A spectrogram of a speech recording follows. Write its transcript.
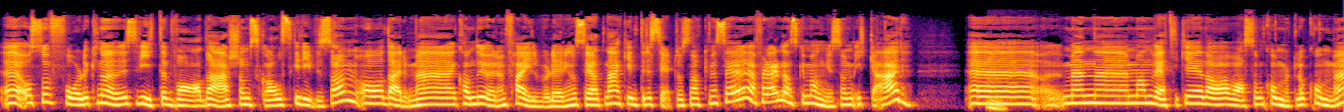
Eh, og så får du ikke nødvendigvis vite hva det er som skal skrives om, og dermed kan du gjøre en feilvurdering og si at nei, jeg er ikke interessert i å snakke med seere, for det er det ganske mange som ikke er. Eh, men eh, man vet ikke da hva som kommer til å komme,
